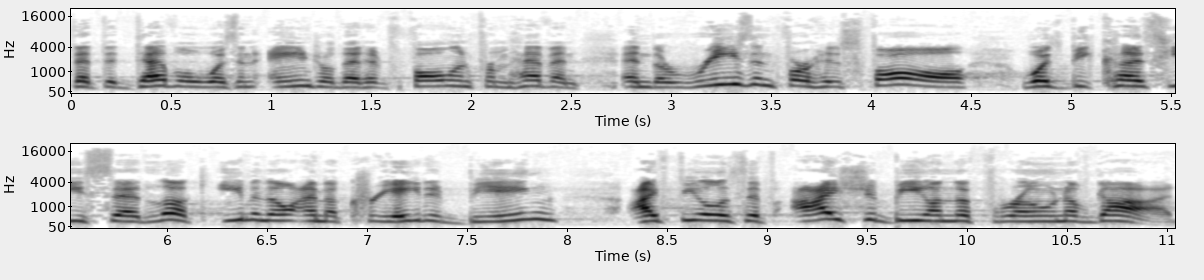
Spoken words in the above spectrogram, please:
that the devil was an angel that had fallen from heaven. And the reason for his fall was because he said, Look, even though I'm a created being, I feel as if I should be on the throne of God.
